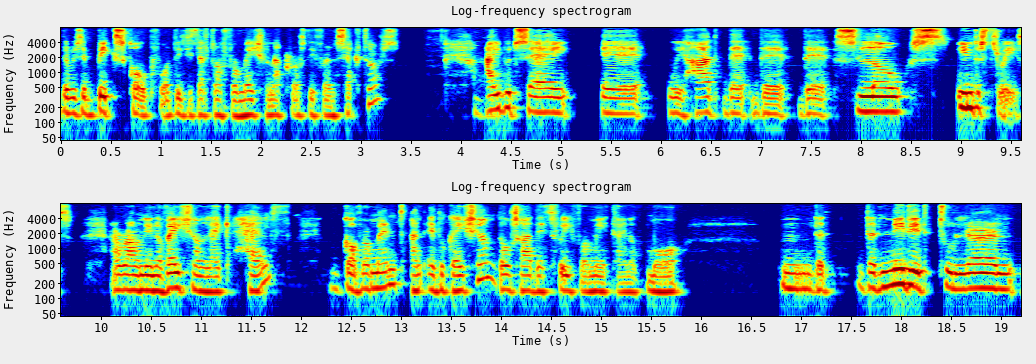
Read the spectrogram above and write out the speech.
there is a big scope for digital transformation across different sectors. Mm-hmm. I would say uh, we had the, the, the slow industries around innovation like health, government, and education. Those are the three for me, kind of more that, that needed to learn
